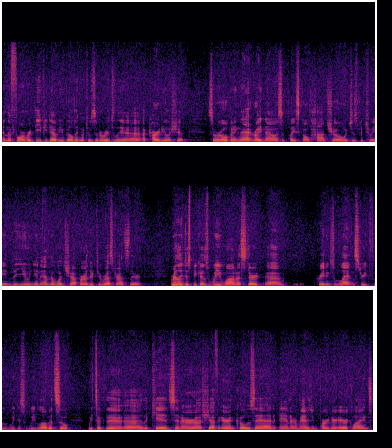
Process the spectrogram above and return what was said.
and the former DPW building, which was an originally a, a car dealership. So we're opening that right now as a place called Honcho, which is between the Union and the Woodshop, our other two restaurants there. Really, just because we want to start um, creating some Latin street food. We just we love it. So we took the uh, the kids and our uh, chef Aaron Cozad and our managing partner Eric Lines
